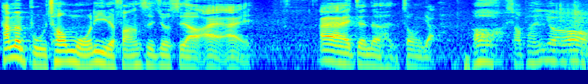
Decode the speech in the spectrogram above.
他们补充魔力的方式就是要爱爱，爱爱真的很重要哦，小朋友。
